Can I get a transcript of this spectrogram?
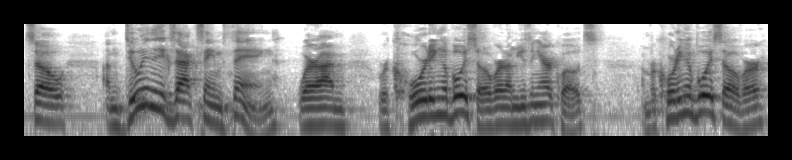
So I'm doing the exact same thing where I'm recording a voiceover, and I'm using air quotes. I'm recording a voiceover,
